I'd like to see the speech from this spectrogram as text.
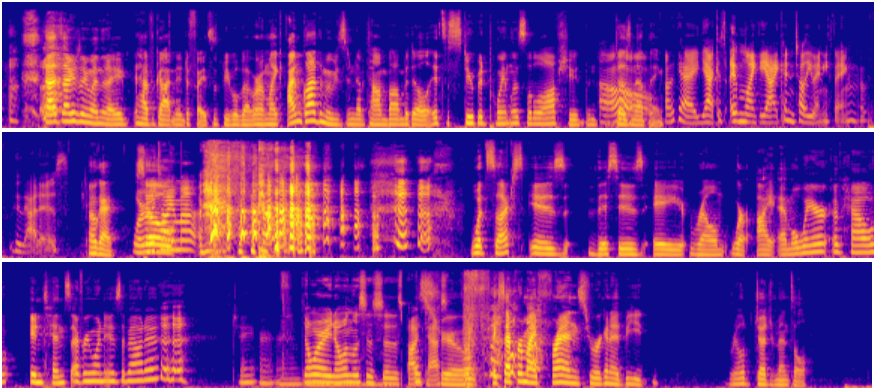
That's actually one that I have gotten into fights with people about where I'm like, I'm glad the movies didn't have Tom Bombadil. It's a stupid, pointless little offshoot that does Oh, nothing. Okay, yeah, because I'm like, yeah, I couldn't tell you anything of who that is. Okay. What so are we talking about? what sucks is this is a realm where I am aware of how intense everyone is about it. Don't worry, no one listens to this podcast. That's true. Except for my friends who are gonna be real judgmental.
